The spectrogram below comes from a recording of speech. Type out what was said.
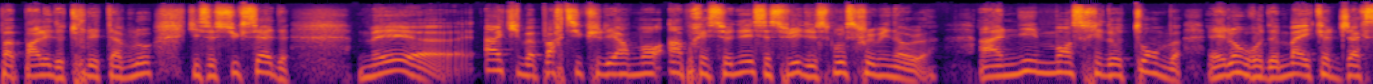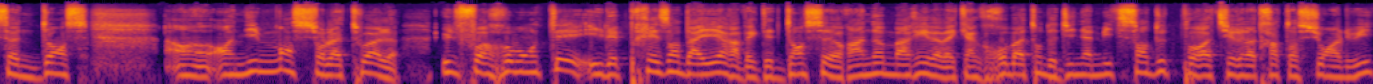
pas parler de tous les tableaux qui se succèdent, mais euh, un qui m'a particulièrement impressionné, c'est celui du Smooth Criminal. Un immense rideau tombe et l'ombre de Michael Jackson danse en, en immense sur la toile. Une fois remonté, il est présent derrière avec des danseurs. Un homme arrive avec un gros bâton de dynamite, sans doute pour attirer notre attention à lui,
